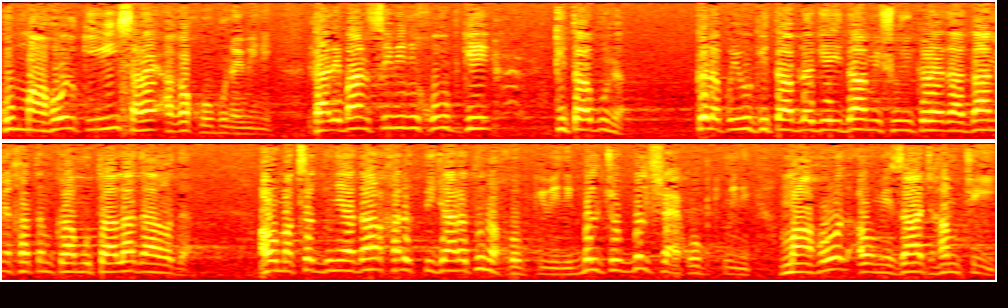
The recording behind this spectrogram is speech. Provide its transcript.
کوم ماحول کې وي سړی هغه خوبونه ویني طالبان څه ویني خوب کې کتابونه کله په یوه کتاب لګیا یی دا می شروع کړی ده دا می ختم کړه مطالعه د هغه ده او مقصد دنیا دار خلق تجارتونه خوب کی وینی بل چوک بل شی خوب کی وینی ماحول او مزاج هم چی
